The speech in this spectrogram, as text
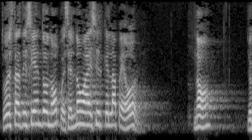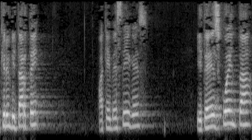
tú estás diciendo, no, pues él no va a decir que es la peor. No, yo quiero invitarte a que investigues y te des cuenta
